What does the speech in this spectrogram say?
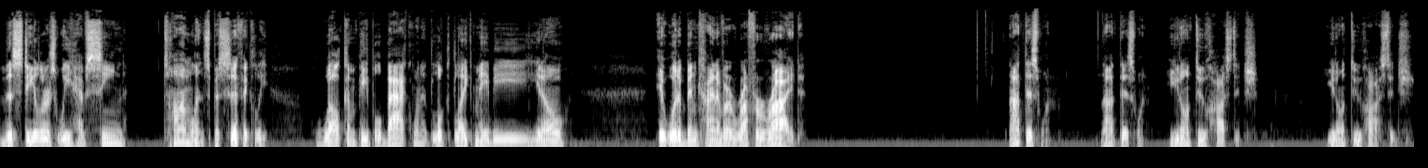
the Steelers, we have seen Tomlin specifically welcome people back when it looked like maybe, you know, it would have been kind of a rougher ride. Not this one. Not this one. You don't do hostage. You don't do hostage.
